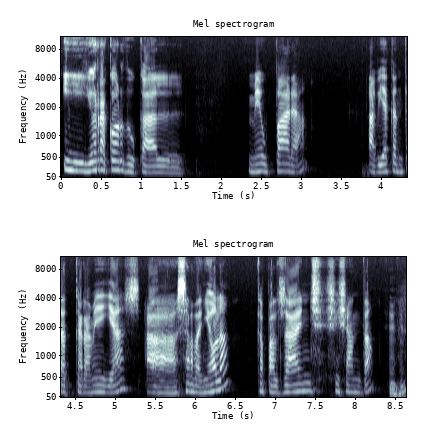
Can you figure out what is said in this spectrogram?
I jo recordo que el meu pare havia cantat caramelles a Cerdanyola cap als anys 60, Uh -huh.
